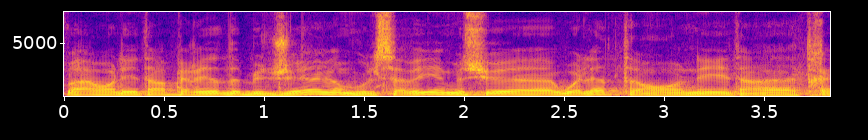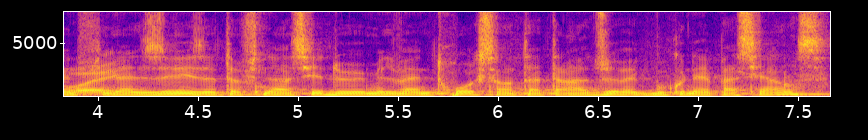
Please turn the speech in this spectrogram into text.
Ben, on est en période de budget, comme vous le savez, M. Ouellet. On est en train de Ouais. finaliser les états financiers 2023 qui sont attendus avec beaucoup d'impatience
